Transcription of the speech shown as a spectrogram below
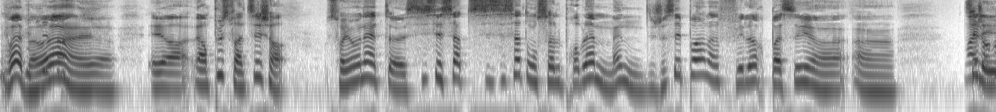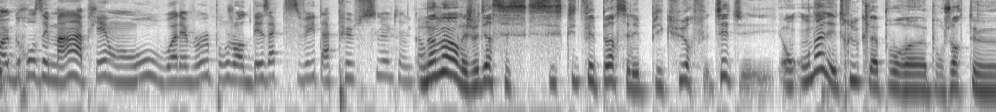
Ouais, bah voilà. et, euh, et, et en plus, tu sais, genre, soyons honnêtes, si c'est ça, si ça ton seul problème, man, je sais pas, là, fais-leur passer un. Ouais, genre les- un gros aimant après en haut ou whatever pour genre désactiver ta puce, là, quelconque. Non, non, mais je veux dire, c'est c'est ce qui te fait peur, c'est les piqûres. Tu sais, tu- on, on a des trucs là pour, euh, pour genre te.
